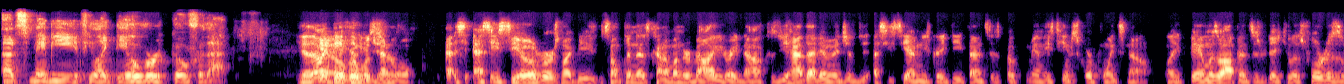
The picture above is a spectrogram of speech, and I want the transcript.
that's maybe if you like the over, go for that. You know, that Yeah, might be over was- in general. SEC overs might be something that's kind of undervalued right now because you have that image of the SEC having these great defenses, but man, these teams score points now. Like Bama's offense is ridiculous. Florida's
